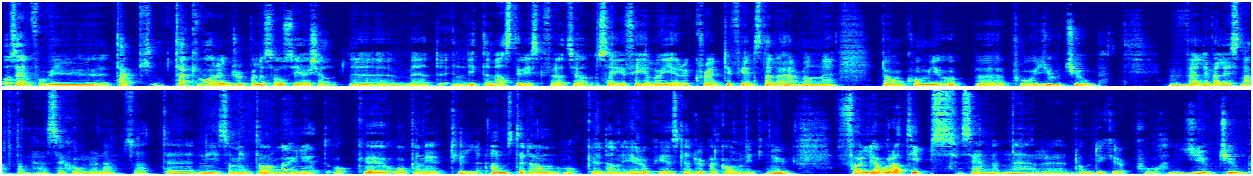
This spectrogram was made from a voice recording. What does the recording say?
Och sen får vi ju, tack, tack vare Drupal Association, eh, med en liten asterisk för att jag säger fel och ger cred till fel ställe här, men eh, de kom ju upp eh, på YouTube väldigt, väldigt snabbt de här sessionerna. Så att eh, ni som inte har möjlighet att eh, åka ner till Amsterdam och den europeiska DrupalCon, ni kan ju följa våra tips sen när eh, de dyker upp på YouTube.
